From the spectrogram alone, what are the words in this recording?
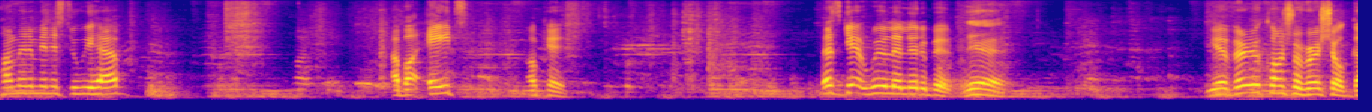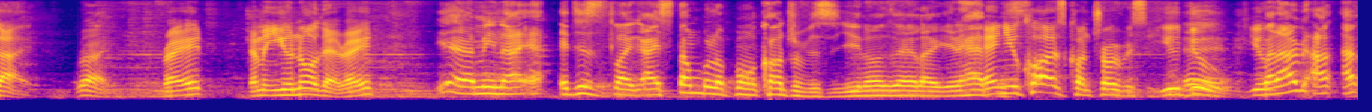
how many minutes do we have? About eight. Okay. Let's get real a little bit. yeah, You're a very controversial guy, right. right? I mean, you know that, right? Yeah, I mean, I it just like I stumble upon controversy. You know what I'm saying? Like it happens. And you cause controversy. You Yeah. do. You, but I, I, I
